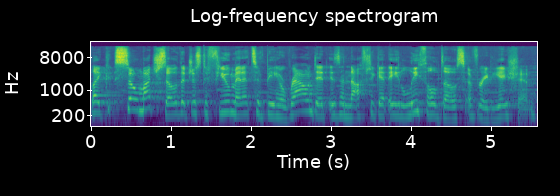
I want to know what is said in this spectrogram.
Like, so much so that just a few minutes of being around it is enough to get a lethal dose of radiation.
